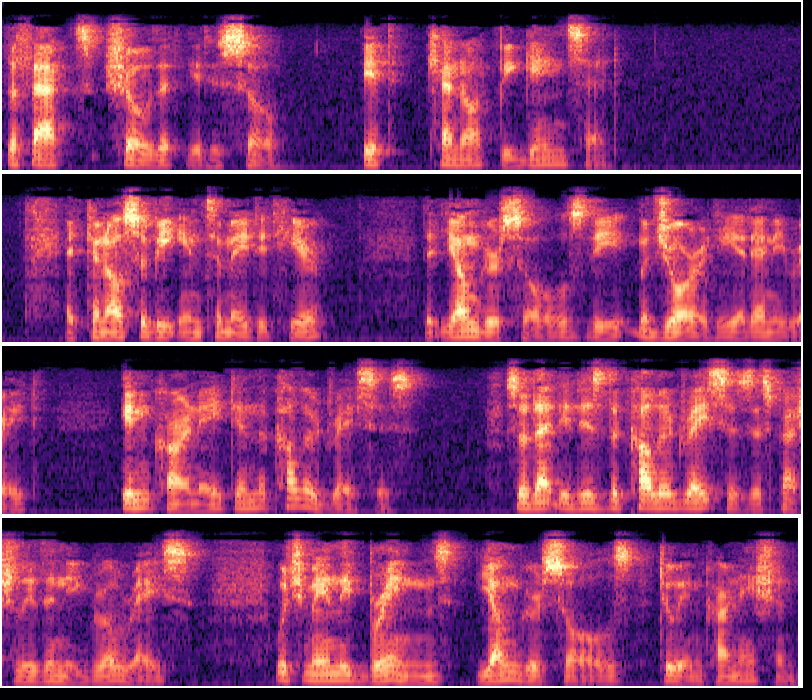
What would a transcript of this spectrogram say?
the facts show that it is so. It cannot be gainsaid. It can also be intimated here that younger souls, the majority at any rate, incarnate in the colored races, so that it is the colored races, especially the Negro race, which mainly brings younger souls to incarnation.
